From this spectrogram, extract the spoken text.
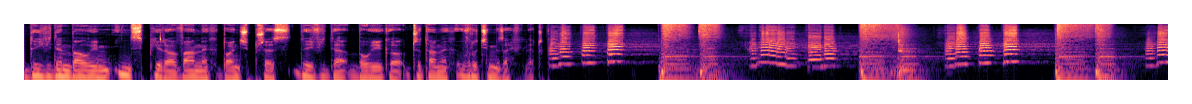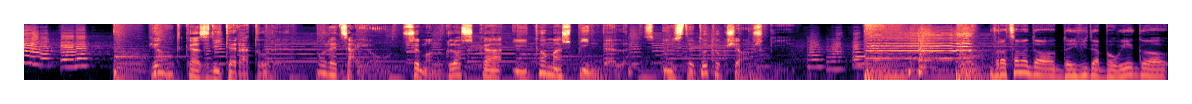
Davidem Bowiem inspirowanych bądź przez Davida Bowiego czytanych wrócimy za chwileczkę. Z literatury. Polecają Szymon Gloszka i Tomasz Pindel z Instytutu Książki. Wracamy do Davida Bowiego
